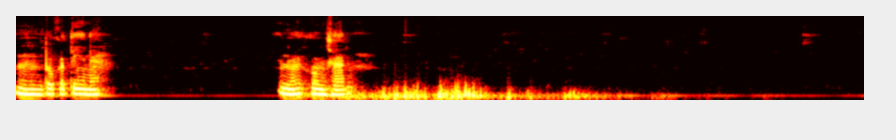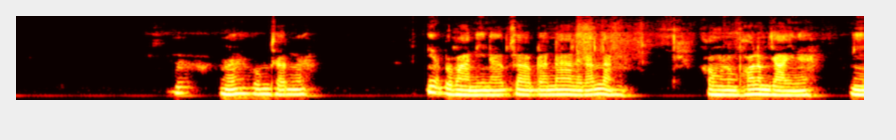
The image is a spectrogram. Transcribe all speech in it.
อืม ปกตินะเห็นไหมคมชัด นะคมชัดนะ เนี่ยประมาณนี้นะครับสำหรับด้านหน้าและด้านหลัง ของหลวงพ่อลำไยนะ นี่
